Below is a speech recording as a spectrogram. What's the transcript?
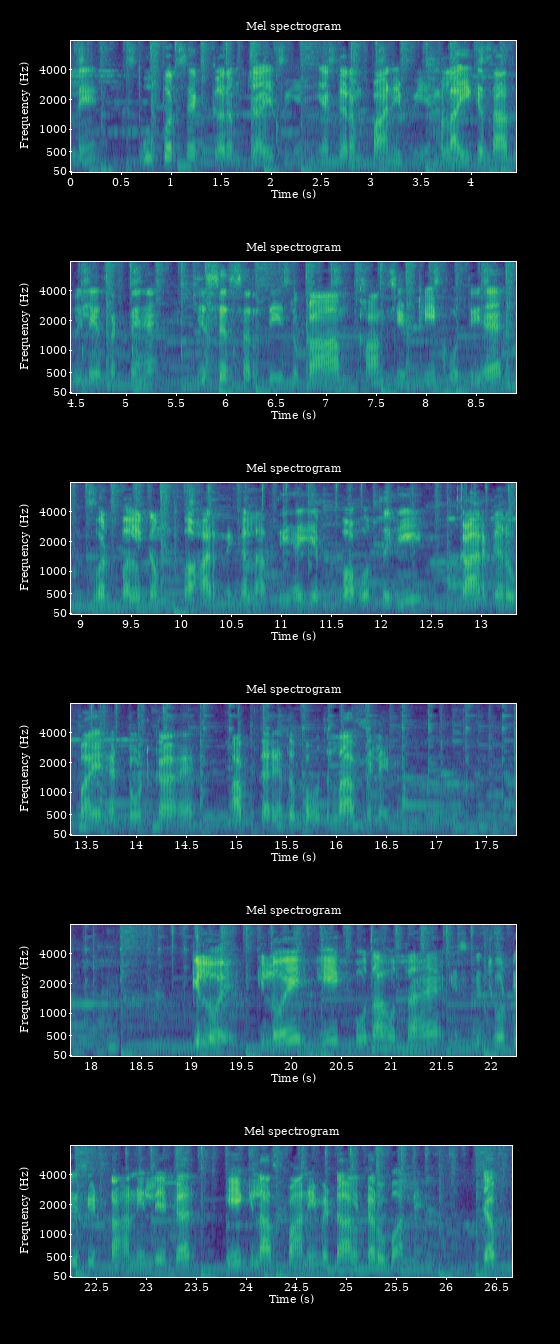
लें, ऊपर से गर्म चाय पिए या गर्म पानी पिए। मलाई के साथ भी ले सकते हैं। इससे सर्दी, जुकाम, खांसी ठीक होती है और बलगम बाहर निकल आती है। ये बहुत ही कारगर उपाय है, टोटका है। आप करें तो बहुत लाभ मिलेगा। गिलोय। गिलोय एक पौधा होता है, इसकी छोटी सी टहनी लेकर एक गिलास पानी में डालकर उबाल। जब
